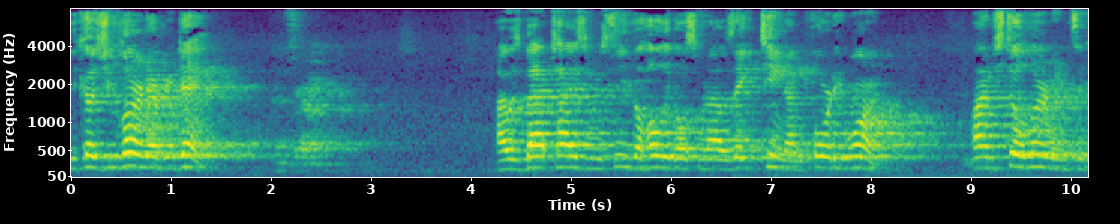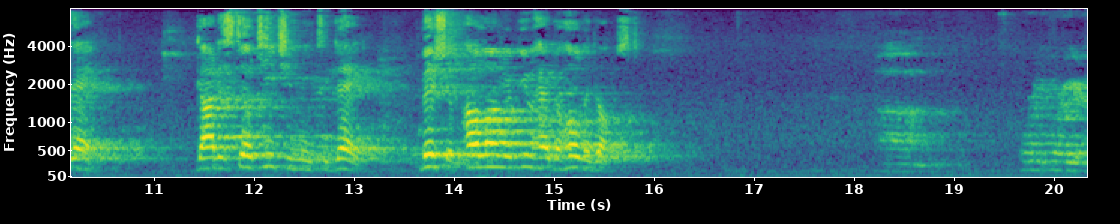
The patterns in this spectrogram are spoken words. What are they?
Because you learn every day. That's right. I was baptized and received the Holy Ghost when I was 18. I'm 41. I'm still learning today. God is still teaching me today. Bishop, how long have you had the Holy Ghost? Um, 44 years.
